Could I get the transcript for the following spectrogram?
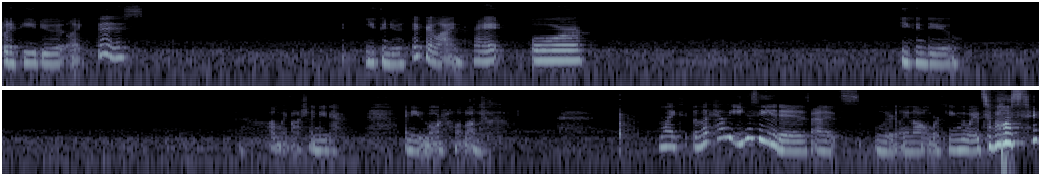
but if you do it like this, you can do a thicker line, right? Or you can do oh my gosh i need i need more hold on I'm like look how easy it is and it's literally not working the way it's supposed to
